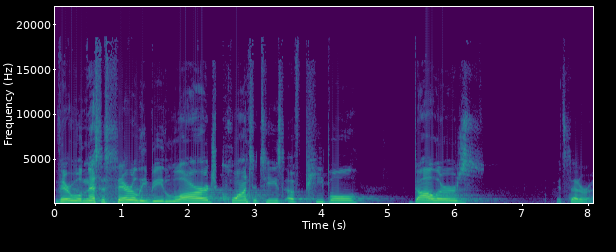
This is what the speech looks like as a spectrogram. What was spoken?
there will necessarily be large quantities of people, dollars, etc.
